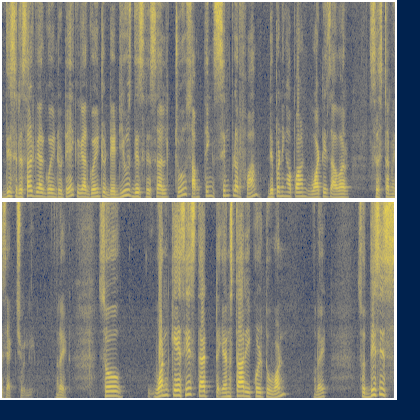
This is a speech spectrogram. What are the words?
this result we are going to take, we are going to deduce this result to something simpler form depending upon what is our system is actually, right. So, one case is that n star equal to 1, right. So, this is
